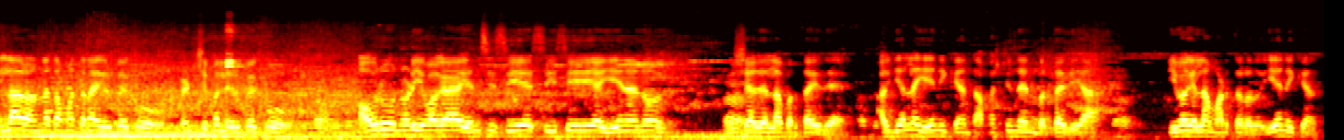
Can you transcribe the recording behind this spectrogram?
ಎಲ್ಲರೂ ಅಣ್ಣ ತಮ್ಮ ಥರ ಇರಬೇಕು ಫ್ರೆಂಡ್ಶಿಪ್ಪಲ್ಲಿ ಇರಬೇಕು. ಅವರು ನೋಡಿ ಇವಾಗ N C C A C C ಏನೇನೋ ವಿಷಯದೆಲ್ಲ ಬರ್ತಾ ಇದೆ. ಅದೆಲ್ಲ ಏನಕ್ಕೆ ಅಂತ ಫಸ್ಟಿಂದ ಏನು ಬರ್ತಾ ಇದೆಯಾ? ಇವಾಗೆಲ್ಲ ಮಾಡ್ತಾ ಇರೋದು ಏನಕ್ಕೆ ಅಂತ.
